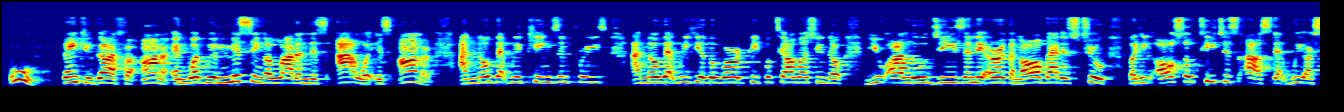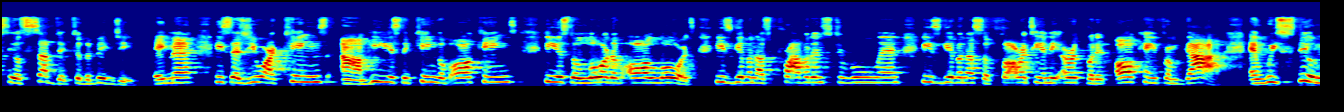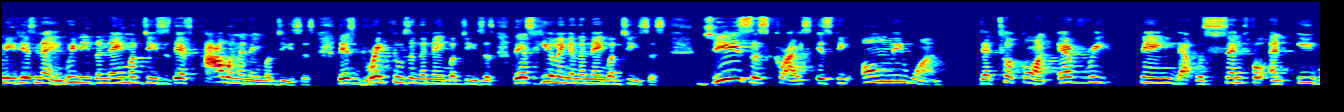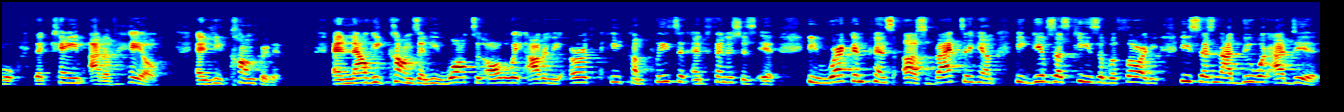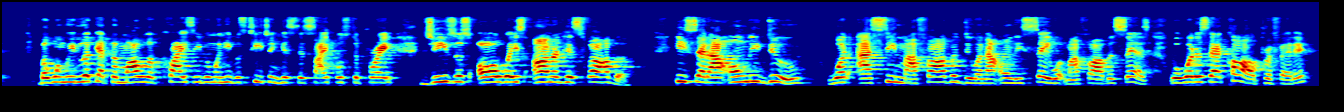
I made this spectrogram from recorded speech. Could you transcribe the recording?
Ooh, Thank you, God, for honor. And what we're missing a lot in this hour is honor. I know that we're kings and priests. I know that we hear the word. People tell us, you know, you are little G's in the earth, and all that is true. But he also teaches us that we are still subject to the big G. Amen. He says, You are kings. Um, he is the king of all kings. He is the Lord of all lords. He's given us providence to rule in. He's given us authority in the earth, but it all came from God. And we still need his name. We need the name of Jesus. There's power in the name of Jesus. There's breakthroughs in the name of Jesus. There's healing in the name of Jesus. Jesus Christ is the only one that took on everything that was sinful and evil that came out of hell, and he conquered it. And now he comes and he walks it all the way out in the earth. He completes it and finishes it. He recompenses us back to him. He gives us keys of authority. He says, Now do what I did. But when we look at the model of Christ, even when he was teaching his disciples to pray, Jesus always honored his Father. He said, I only do what I see my father do, and I only say what my father says. Well, what is that called? Prophetic.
